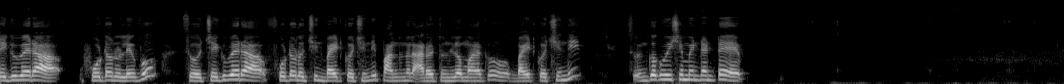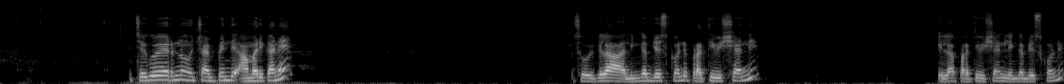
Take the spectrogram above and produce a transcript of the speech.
చెగువేరా ఫోటోలు లేవు. సో చెగువేరా ఫోటోలు వచ్చింది బయటకు వచ్చింది పంతొమ్మిది వందల అరవై తొమ్మిదిలో మనకు బయటకు వచ్చింది సో ఇంకొక విషయం ఏంటంటే చెగువేరను చంపింది అమెరికానే. సో ఇలా లింకప్ చేసుకోండి ప్రతి విషయాన్ని. ఇలా ప్రతి విషయాన్ని లింకప్ చేసుకోండి.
